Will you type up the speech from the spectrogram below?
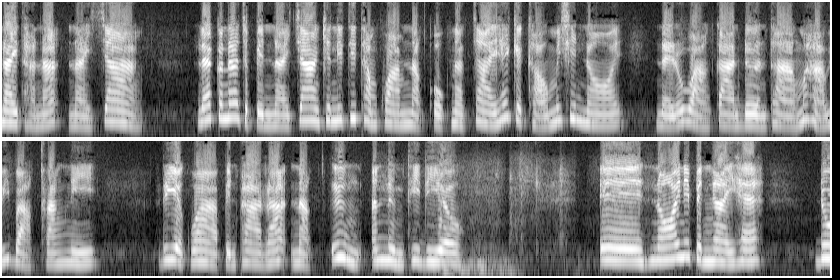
ในฐานะนายจ้าง และก็น่าจะเป็นนายจ้างชนิดที่ทำความหนักอกหนักใจให้แก่เขาไม่ใช่น้อย ในระหว่างการเดินทางมหาวิบากครั้งนี้ เรียกว่าเป็นภาระหนักอึ้งอันหนึ่งทีเดียว เอ น้อยนี่เป็นไงแฮะ ดู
